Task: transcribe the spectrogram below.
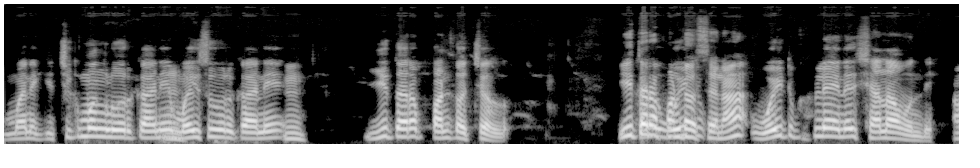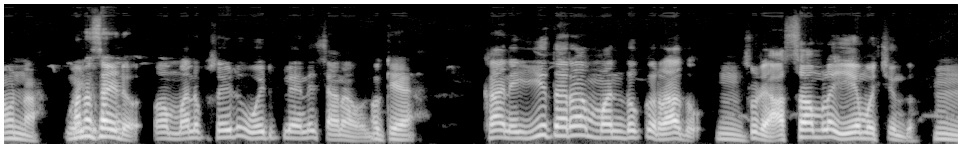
మనకి చిక్కమంగళూరు కానీ. మైసూరు కానీ. ఈ తర పంట వచ్చేది ఈ తర కానీ పంట వస్తేనా వైట్ ప్లే అనేది చాలా ఉంది. అవునా? మన సైడ్? మన సైడ్ వైట్ ప్లే అనేది చాలా ఉంది. ఓకే. కానీ ఈ తర మన దొక్కు రాదు. చూడు అస్సాంలో ఏమొచ్చిందో? ఉమ్.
